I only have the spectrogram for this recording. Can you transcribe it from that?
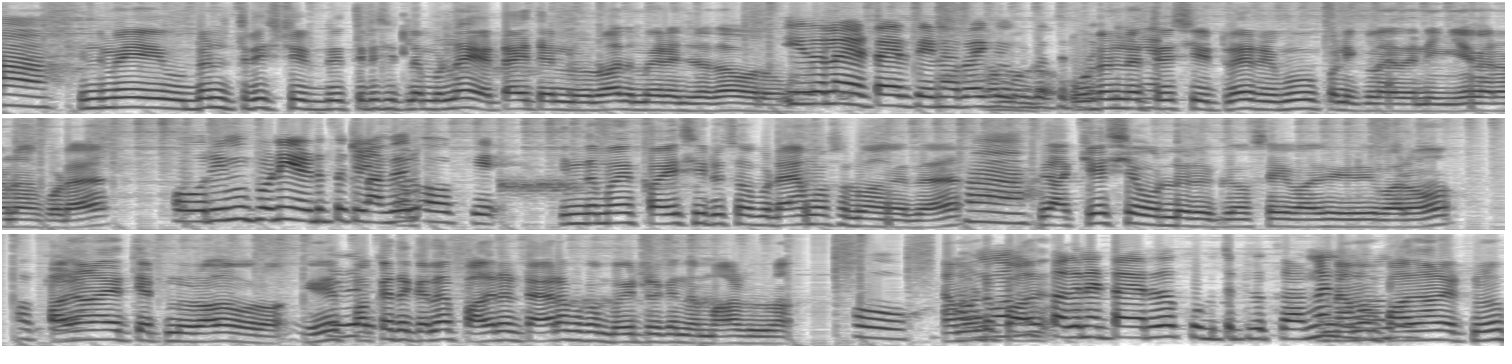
ஆ. இனிமே உடன் த்ரீ சீட் த்ரீ சீட்ல பண்ணா எட்டாயிரத்தி ஐநூறுவா அந்த மாதிரி ரேஞ்சில் தான் வரும். இதெல்லாம் எட்டாயிரத்தி ஐநூறுரூவாய்க்கு கொடுத்துட்டு உடன்ல த்ரீ சீட்ல ரிமூவ் பண்ணிக்கலாம் இதை நீங்க வேணும்னா கூட. ஓ ரிமூவ் பண்ணி எடுத்துக்கலாம். வெறும் ஓகே இந்த மாதிரி ஃபைவ் சீட் சோஃபா டேமோ சொல்லுவாங்க இதை. இது அக்கேஷியா உள்ள இருக்கும் சரி வரும். பதினாலாயிரத்தி எட்நூறுவா தான் வரும். இது பக்கத்துக்கெல்லாம் பதினெட்டாயிரம் பக்கம் போயிட்டு இருக்கு இந்த மாடல்லாம். பதினெட்டாயிரம் தான் கொடுத்துட்டு இருக்காங்க. நம்ம பதினாலு எட்நூறு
